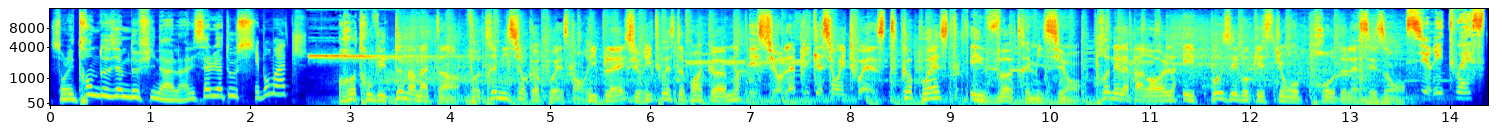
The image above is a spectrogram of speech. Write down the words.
sont les 32e de finale. Allez, salut à tous Et bon match Retrouvez demain matin votre émission Cop West en replay sur itwest.com et sur l'application itwest. Cop West est votre émission. Prenez la parole et posez vos questions aux pros de la saison. Sur It West.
